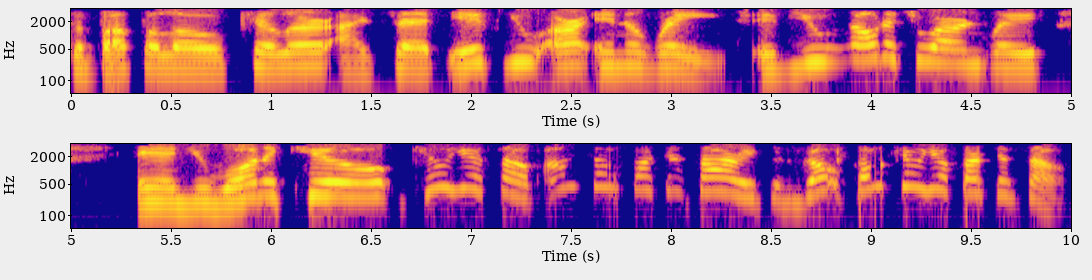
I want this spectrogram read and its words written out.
the Buffalo killer. I said if you are in a rage, if you know that you are in rage and you want to kill kill yourself, I'm so fucking sorry. Go go kill your fucking self.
